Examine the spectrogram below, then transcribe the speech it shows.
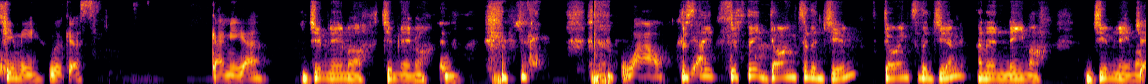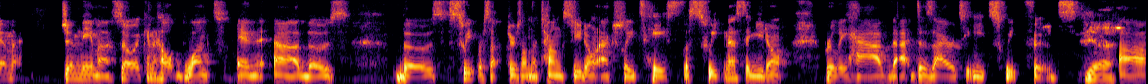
cue me lucas Gymea. Jim Gymnema. Wow. Just, yeah. think, just think going to the gym, going to the gym, gym. and then Nema, gym Nema. Gym, gym Nema. So it can help blunt in uh, those those sweet receptors on the tongue so you don't actually taste the sweetness and you don't really have that desire to eat sweet foods. Yeah. Uh,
